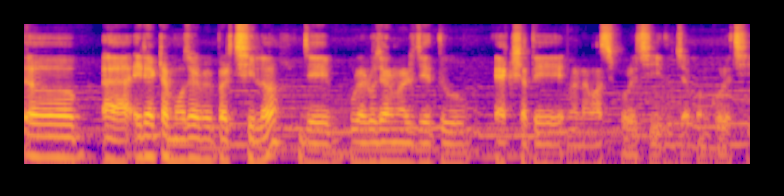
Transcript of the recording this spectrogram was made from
তো এটা একটা মজার ব্যাপার ছিল যে পুরো রোজার মাস যেহেতু একসাথে আমরা নামাজ পড়েছি, ঈদ উদযাপন করেছি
